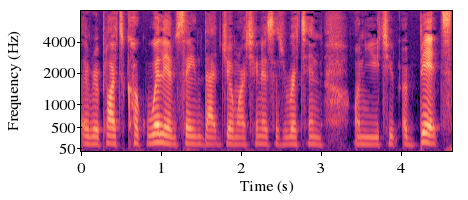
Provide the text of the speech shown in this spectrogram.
a reply to Kirk Williams saying that Joe Martinez has written on YouTube a bit.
